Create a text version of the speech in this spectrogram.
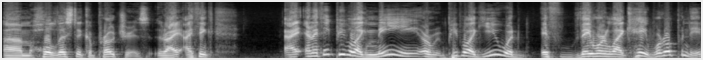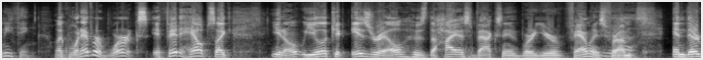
um, holistic approaches? Right? I think. I, and I think people like me or people like you would, if they were like, "Hey, we're open to anything, like whatever works. If it helps, like you know, you look at Israel, who's the highest vaccinated where your family's yes. from, and they're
